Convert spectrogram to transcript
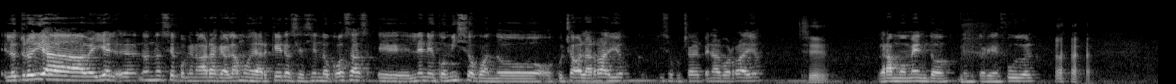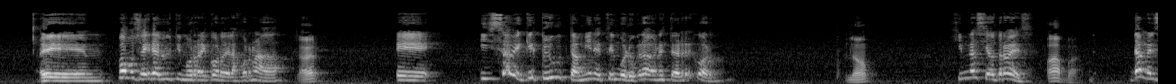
El otro día veía, el- no, no sé por qué no, ahora que hablamos de arqueros y haciendo cosas, eh, el nene comiso cuando escuchaba la radio, quiso escuchar el penal por radio, Sí. gran momento de la historia del fútbol. Eh, vamos a ir al último récord de la jornada. A ver. Eh, ¿Y sabe qué club también está involucrado en este récord? ¿No? Gimnasia otra vez. Apa. Dame el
